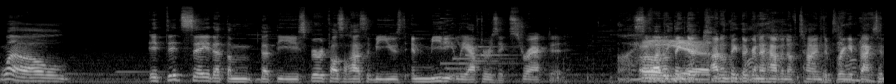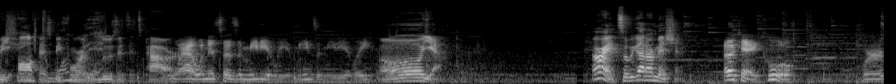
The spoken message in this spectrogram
Well, it did say that the that the spirit fossil has to be used immediately after it's extracted. I So I don't Oh, think yeah. I don't think they're gonna have enough time to bring it back to the office one before it loses its power. Wow, when it says immediately, it means immediately. Oh yeah. All right, so we got our mission. Okay, cool. We're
